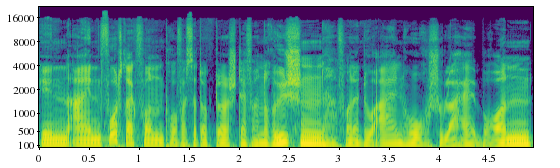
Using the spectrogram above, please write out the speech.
in einen Vortrag von Professor Dr. Stefan Rüschen von der Dualen Hochschule Heilbronn,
